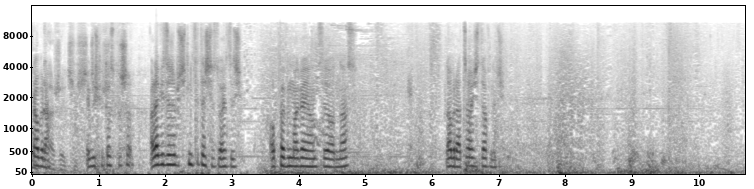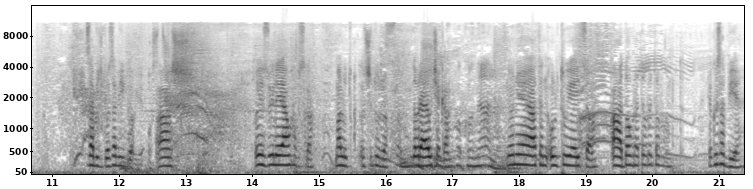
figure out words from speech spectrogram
Dobra. Jakbyśmy to spuszczali. Ale widzę, że przeciwnicy też jest tu jacyś OP wymagający od nas. Dobra, trzeba się cofnąć. Zabić go, zabij go. Aż. O Jezu, ile ja mam hapska. Malutko, znaczy dużo. Dobra, ja uciekam. No nie, a ten ultuje i co? A, dobra, dobra, dobra. Ja go zabiję.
